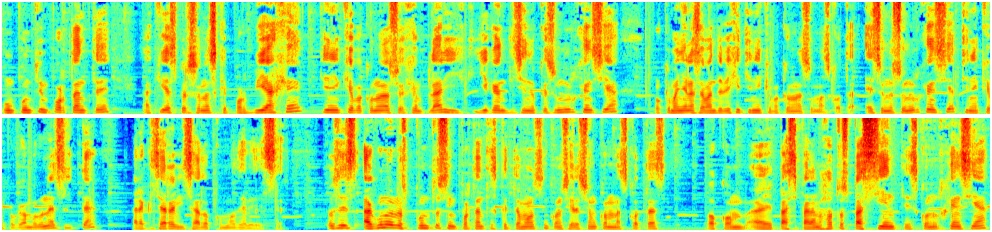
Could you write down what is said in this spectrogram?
Un punto importante, aquellas personas que por viaje tienen que vacunar a su ejemplar y llegan diciendo que es una urgencia porque mañana se van de viaje y tienen que vacunar a su mascota. Eso no es una urgencia, tienen que programar una cita para que sea revisado como debe de ser. Entonces, algunos de los puntos importantes que tomamos en consideración con mascotas o con, eh, para nosotros pacientes con urgencia,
